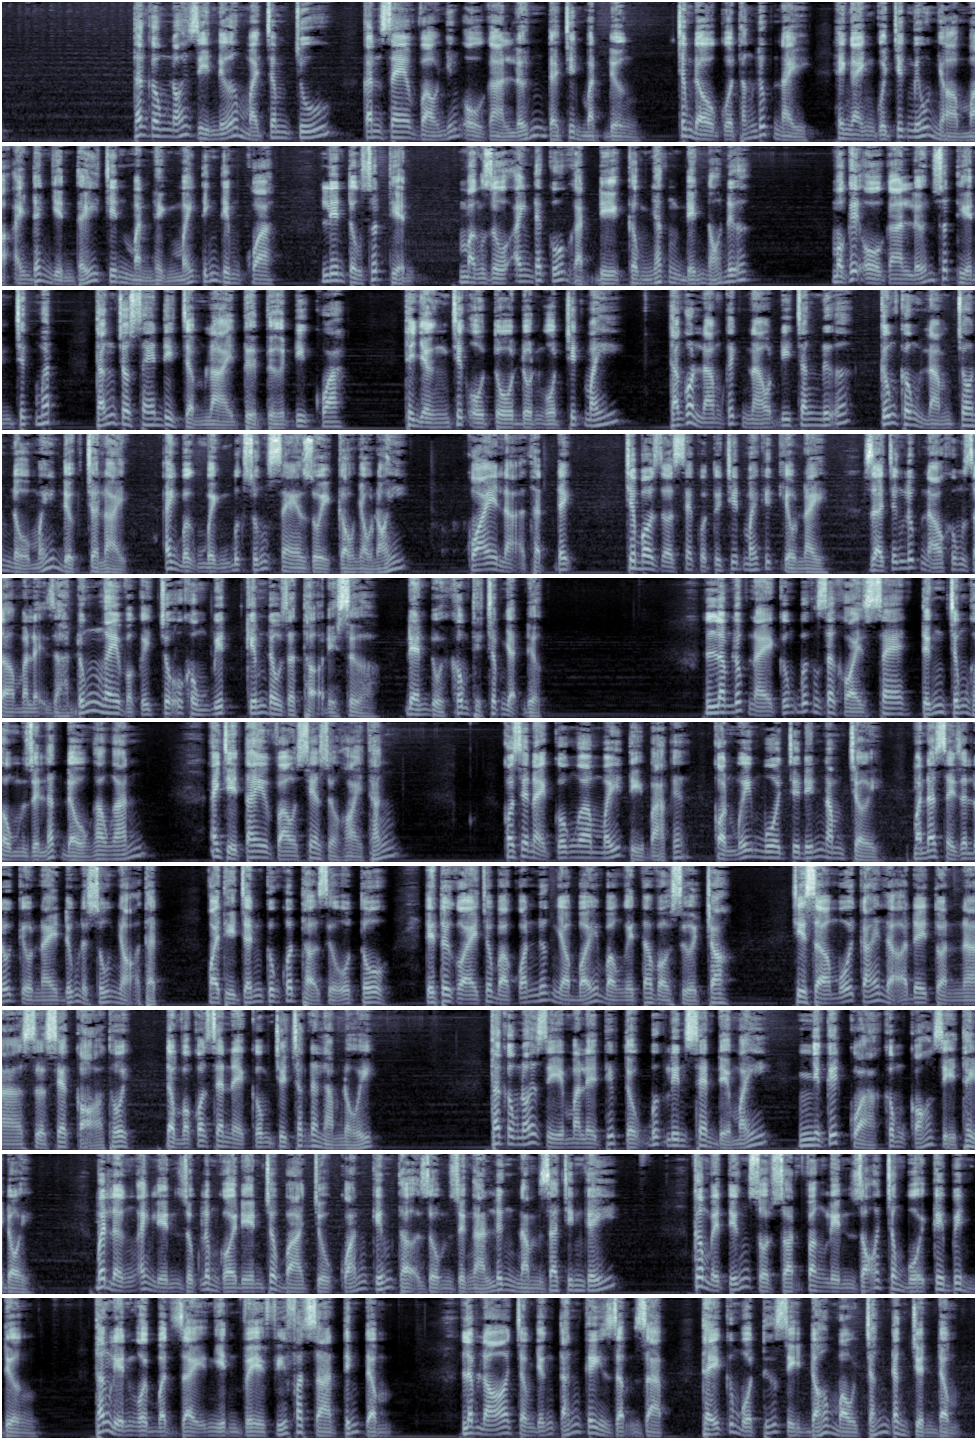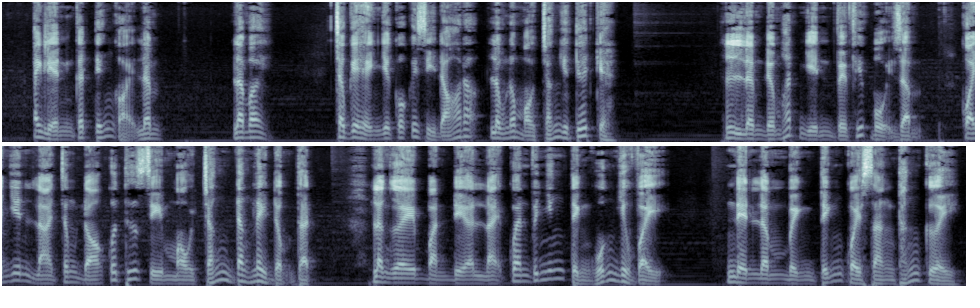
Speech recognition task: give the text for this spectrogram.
Thắng không nói gì nữa mà chăm chú căn xe vào những ổ gà lớn đã trên mặt đường. Trong đầu của Thắng lúc này, hình ảnh của chiếc miếu nhỏ mà anh đã nhìn thấy trên màn hình máy tính đêm qua liên tục xuất hiện, mặc dù anh đã cố gạt đi không nhắc đến nó nữa. Một cái ổ gà lớn xuất hiện trước mắt, Thắng cho xe đi chậm lại từ từ đi qua. Thế nhưng chiếc ô tô đột ngột chết máy. thắng có làm cách nào đi chăng nữa cũng không làm cho nổ máy được trở lại. Anh bực mình bước xuống xe rồi cầu nhau nói. Quái lạ thật đấy. Chưa bao giờ xe của tôi chết máy cái kiểu này. Giờ chứng lúc nào không giờ mà lại giả đúng ngay vào cái chỗ không biết kiếm đâu ra thợ để sửa. Đen đuổi không thể chấp nhận được. Lâm lúc này cũng bước ra khỏi xe, đứng chống hồng rồi lắc đầu ngao ngán. Anh chỉ tay vào xe rồi hỏi Thắng. Con xe này cũng ờ, mấy tỷ bạc ấy, còn mới mua chưa đến năm trời. Mà đã xảy ra lỗi kiểu này đúng là số nhỏ thật. Ngoài thị trấn cũng có thợ sửa ô tô. Để tôi gọi cho bà quán nước nhà bấy bảo người ta vào sửa cho. Chỉ sợ mỗi cái là ở đây toàn à, sửa xe cỏ thôi. Đồng vào con xe này công chưa chắc đã làm nổi. Thác không nói gì mà lại tiếp tục bước lên xe để máy. Nhưng kết quả không có gì thay đổi. Bất lần anh liền dục Lâm gọi điện cho bà chủ quán kiếm thợ dùm rồi ngả lưng nằm ra trên ghế. Cơ mấy tiếng sột soạt vang lên rõ trong bụi cây bên đường. Thắng liền ngồi bật dậy nhìn về phía phát ra tiếng đầm. Lấp ló trong những tán cây rậm rạp, thấy có một thứ gì đó màu trắng đang chuyển động. Anh liền cất tiếng gọi Lâm. Lâm ơi, trong kia hình như có cái gì đó đó, lông nó màu trắng như tuyết kìa. Lâm đớm hắt nhìn về phía bụi rậm. Quả nhiên là trong đó có thứ gì màu trắng đang lay động thật. Là người bản địa lại quen với những tình huống như vậy. Nên Lâm bình tĩnh quay sang thắng cười.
